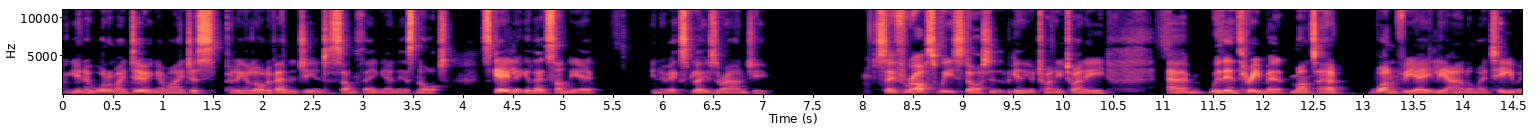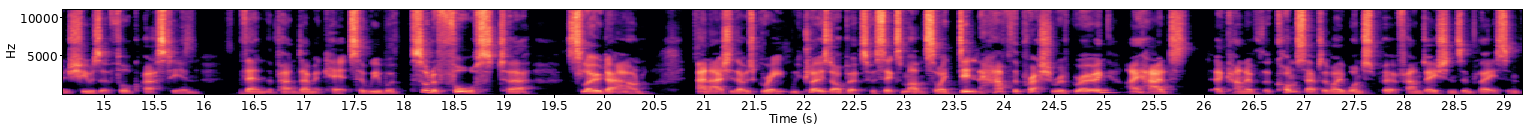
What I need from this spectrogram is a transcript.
you know, what am I doing? Am I just putting a lot of energy into something and it's not scaling? And then suddenly it, you know, explodes around you. So for us, we started at the beginning of 2020. Um, within three months, I had one VA, Leanne, on my team, and she was at full capacity. And then the pandemic hit. So we were sort of forced to slow down. And actually, that was great. We closed our books for six months. So I didn't have the pressure of growing. I had a kind of the concept of I wanted to put foundations in place and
